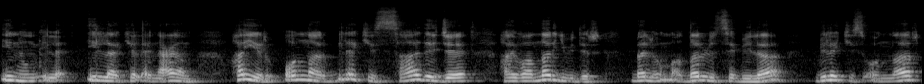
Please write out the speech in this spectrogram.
İnhum illa, kel en'am. Hayır onlar bilakis sadece hayvanlar gibidir. Belhum adallu sebila. Bilakis onlar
